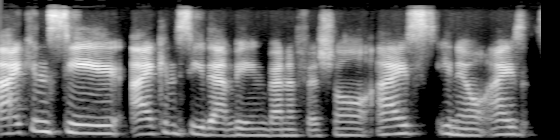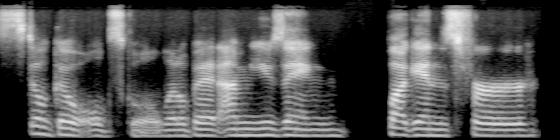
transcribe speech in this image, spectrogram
I can see I can see that being beneficial. I you know, I still go old school a little bit. I'm using plugins for,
